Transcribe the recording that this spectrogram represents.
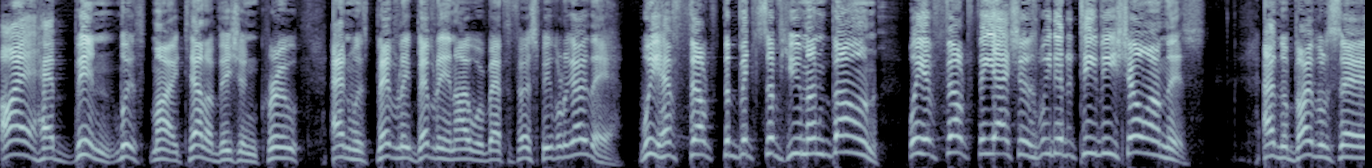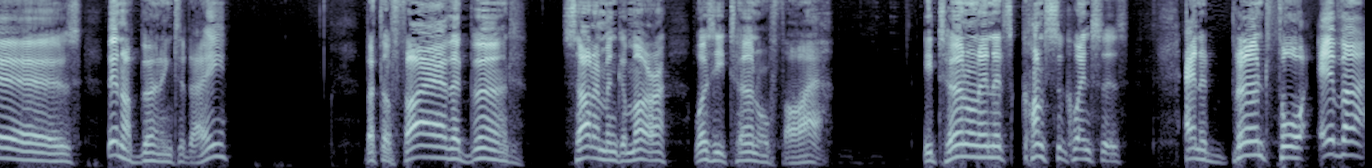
I have been with my television crew and with Beverly. Beverly and I were about the first people to go there. We have felt the bits of human bone. We have felt the ashes. We did a TV show on this. And the Bible says they're not burning today. But the fire that burned Sodom and Gomorrah was eternal fire eternal in its consequences, and it burnt forever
